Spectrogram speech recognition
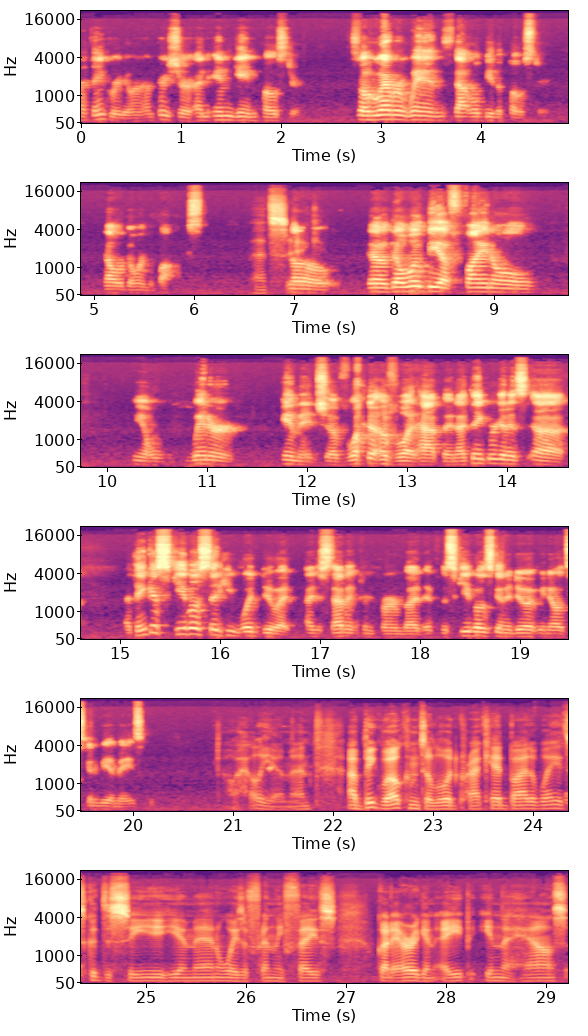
I think we're doing. it. I'm pretty sure an in-game poster. So whoever wins, that will be the poster. That will go in the box. That's sick. So there, there will be a final, you know, winner image of what of what happened. I think we're gonna. Uh, I think Esquivo said he would do it. I just haven't confirmed, but if Esquivo's going to do it, we know it's going to be amazing. Oh hell yeah, man! A big welcome to Lord Crackhead, by the way. It's good to see you here, man. Always a friendly face. We've got Arrogant Ape in the house.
